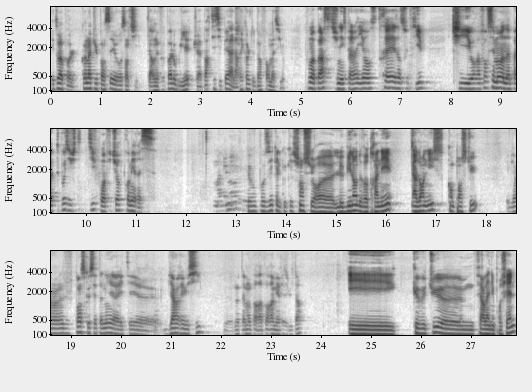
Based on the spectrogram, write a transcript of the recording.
Et toi, Paul, qu'en as-tu pensé et ressenti? Car ne faut pas l'oublier, tu as participé à la récolte d'informations. Pour ma part, c'est une expérience très instructive qui aura forcément un impact positif pour un futur premier S. Je vais vous poser quelques questions sur euh, le bilan de votre année. Alors Nice, qu'en penses-tu? Eh bien, je pense que cette année a été euh, bien réussie, euh, notamment par rapport à mes résultats. Et que veux-tu euh, faire l'année prochaine?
